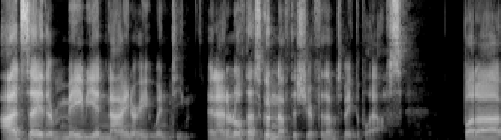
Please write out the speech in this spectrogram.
I'd say they're maybe a nine or eight win team. And I don't know if that's good enough this year for them to make the playoffs. But uh,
